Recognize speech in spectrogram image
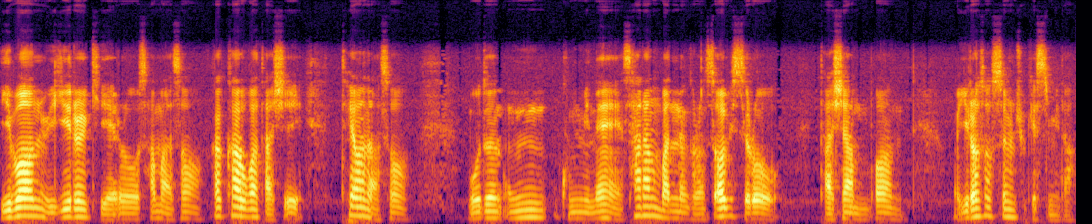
이번 위기를 기회로 삼아서 카카오가 다시 태어나서 모든 온 국민의 사랑받는 그런 서비스로 다시 한번 일어섰으면 좋겠습니다.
